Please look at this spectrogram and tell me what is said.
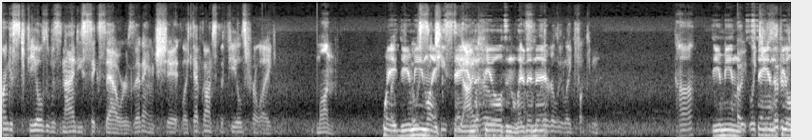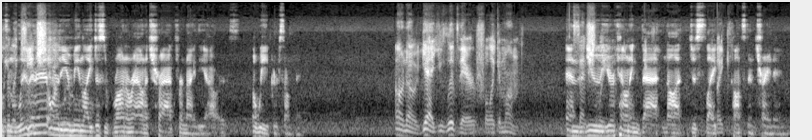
Longest field was 96 hours. That ain't shit. Like I've gone to the fields for like a month. Wait, Like, do you mean like OCTC stay in the fields and live in it? literally like fucking. Huh? Do you mean Oh, like, stay in the fields and like, live in it, or do you mean like just run around a track for 90 hours a week or something? Oh no, yeah, you live there for like a month. And you you're counting that, not just like, Like- constant training.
